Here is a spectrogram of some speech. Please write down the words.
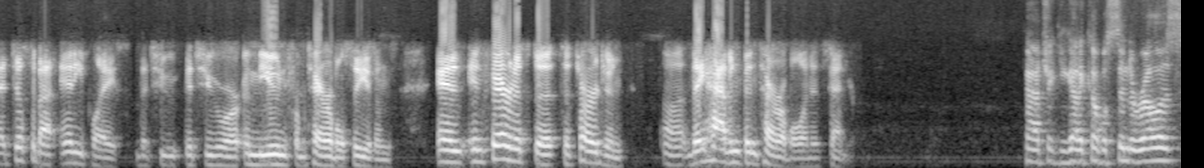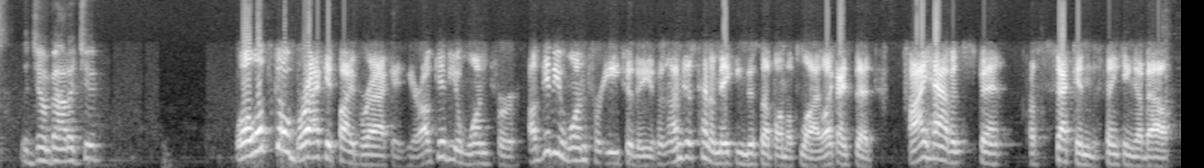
at just about any place that you that you are immune from terrible seasons. And in fairness to, to Turgeon, uh, they haven't been terrible in his tenure. Patrick, you got a couple Cinderellas that jump out at you? Well, let's go bracket by bracket here. I'll give you one for I'll give you one for each of these, and I'm just kind of making this up on the fly. Like I said, I haven't spent a second thinking about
